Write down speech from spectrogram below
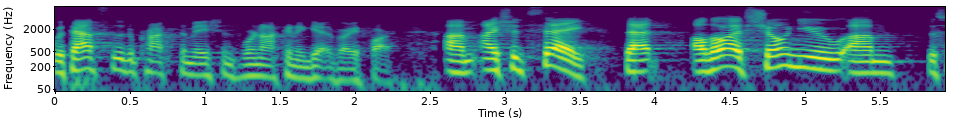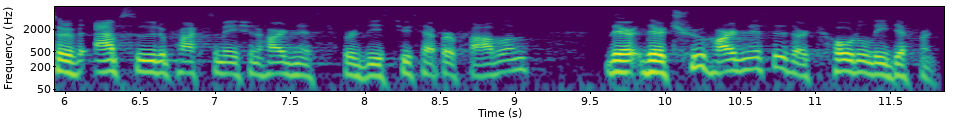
with absolute approximations, we're not going to get very far. Um, I should say that although I've shown you um, the sort of absolute approximation hardness for these two separate problems, their, their true hardnesses are totally different.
